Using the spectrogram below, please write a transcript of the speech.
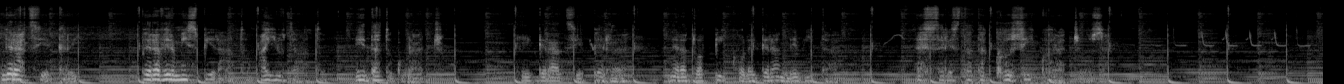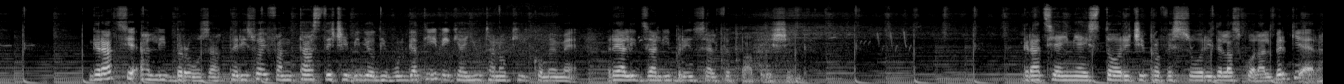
Grazie, Cree per avermi ispirato, aiutato e dato coraggio. E grazie per, nella tua piccola e grande vita, essere stata così coraggiosa. Grazie a Librosa per i suoi fantastici video divulgativi che aiutano chi, come me, realizza libri in self-publishing. Grazie ai miei storici professori della scuola alberghiera.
